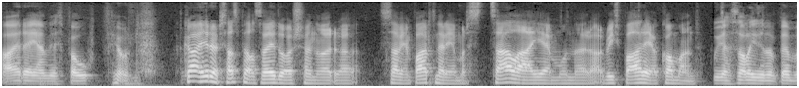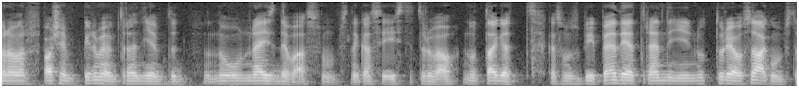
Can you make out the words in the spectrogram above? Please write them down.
airējāmies pa upi. Un... Kā ir ar saspēles veidošanu ar saviem partneriem, ar cēlājiem un ar, ar vispārējo komandu? Ja salīdzinām, piemēram, ar pašiem pirmiem treniņiem, tad nu, neizdevās mums nekas īsti tur vēl. Nu, tagad, kas mums bija pēdējie treniņi, nu, tur jau sākums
